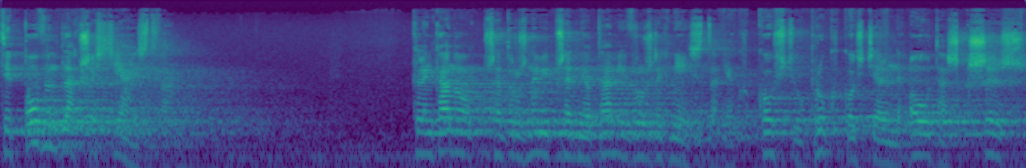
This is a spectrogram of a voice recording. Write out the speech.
typowym dla chrześcijaństwa. Klękano przed różnymi przedmiotami w różnych miejscach, jak kościół, próg kościelny, ołtarz, krzyż,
